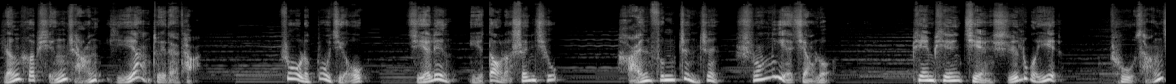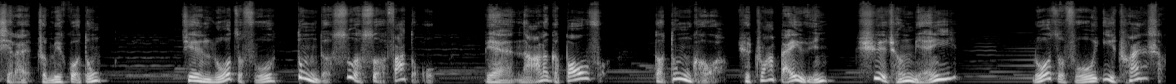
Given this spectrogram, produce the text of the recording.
仍和平常一样对待他。住了不久，节令已到了深秋，寒风阵阵，霜叶降落。偏偏捡拾落叶，储藏起来，准备过冬。见罗子福冻得瑟瑟发抖，便拿了个包袱，到洞口去抓白云，续成棉衣。罗子福一穿上，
